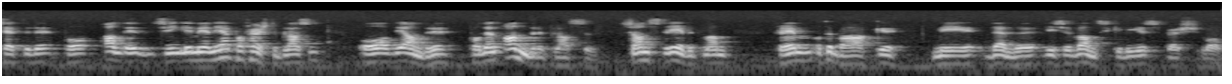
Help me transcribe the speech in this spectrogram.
setter det på andre, Svingli, mener jeg, på førsteplassen, og de andre på den andre plassen. Sånn strevet man frem og tilbake med denne, disse vanskelige spørsmål.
